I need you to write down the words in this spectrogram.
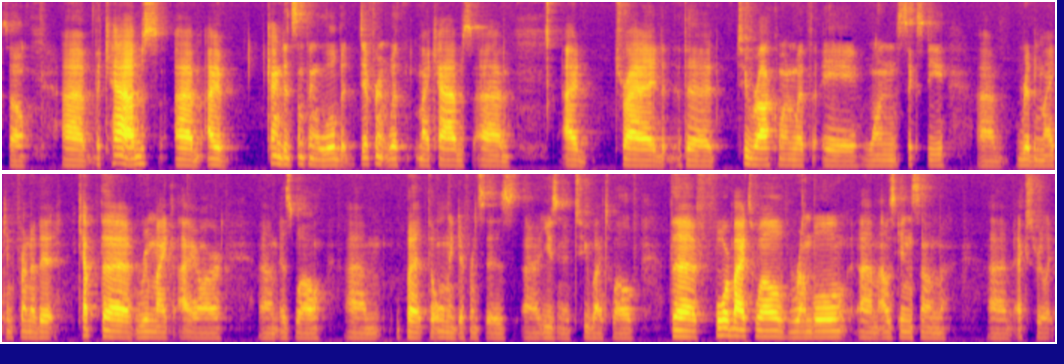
So uh, the cabs, um, I kind of did something a little bit different with my cabs. Um, I tried the Two-Rock one with a 160 uh, ribbon mic in front of it kept the room mic IR um, as well, um, but the only difference is uh, using a 2x12. The 4x12 Rumble, um, I was getting some uh, extra like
